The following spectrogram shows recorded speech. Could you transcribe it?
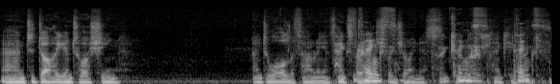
and to Dahi and Toshing and to all the family. And thanks very much for joining us. Thank you, Thanks. Niall. Thank you. Thanks.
